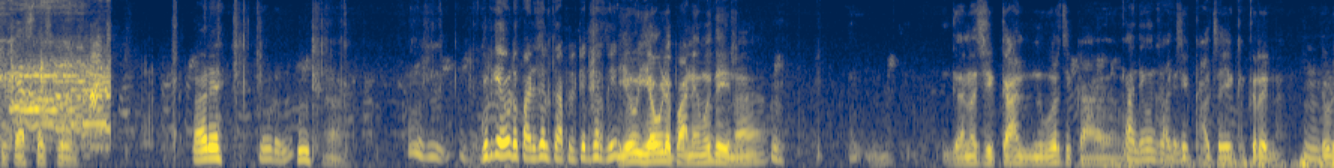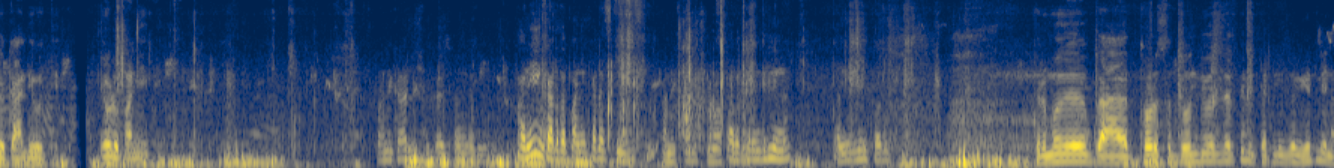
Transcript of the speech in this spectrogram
ते पाच तास करून अरे एवढं ना हा. गुडघे एवढं पाणी झालं तर आपल्याला टेप धरता येईल एव एवढ्या पाण्यामध्ये आहे ना गणाची कांद वरची का कांदे होऊन जातील. खालची खालचा एक एकर आहे ना हम्म. एवढे कांदे होते एवढं पाणी येते पाणी काढलं शिकायचं काय लागलं पाणी काढता पाणी काढायचं नाही. पाणी काढलं पाणी करून दिली ना पाणी घेऊन काढू तर मग थोडंसं दोन दिवस जर तुम्ही तकलीफ जर घेतली ना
